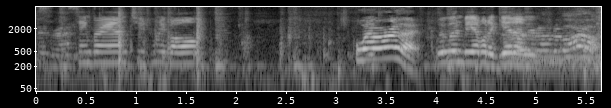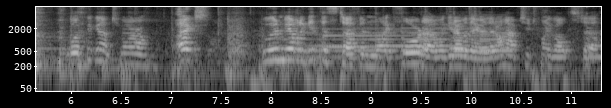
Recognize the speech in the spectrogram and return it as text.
same brand. Same brand. Two twenty volt. Where are they? We wouldn't be able to get them. tomorrow. We'll pick 'em up tomorrow. Excellent. We wouldn't be able to get this stuff in like Florida when we get over there. They don't have 220 volt stuff.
